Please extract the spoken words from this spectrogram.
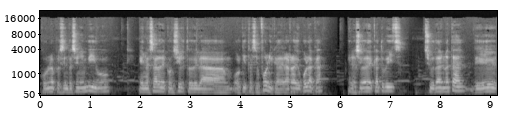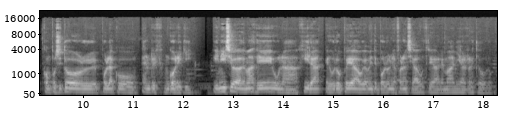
con una presentación en vivo en la sala de conciertos de la Orquesta Sinfónica de la Radio Polaca, en la ciudad de Katowice, ciudad natal del compositor polaco Henryk Gorecki. Inicio además de una gira europea, obviamente Polonia, Francia, Austria, Alemania el resto de Europa.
